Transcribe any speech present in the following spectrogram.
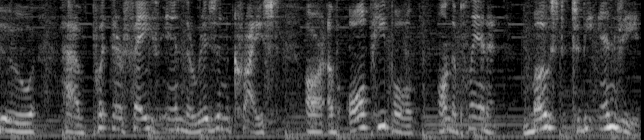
who have put their faith in the risen Christ, are of all people on the planet most to be envied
